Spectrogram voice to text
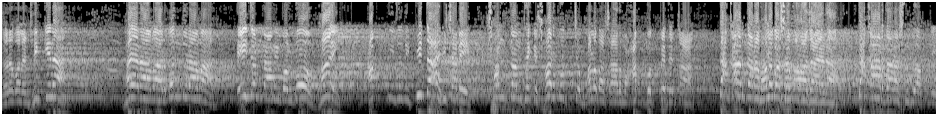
জোরে বলেন, ঠিক কিনা? ভাইয়েরা আমার, বন্ধুরা আমার এই জন্য আমি বলব, ভাই আপনি পিতা হিসাবে সন্তান থেকে সর্বোচ্চ ভালোবাসার মহাব্বত পেতে চান। টাকার দ্বারা ভালোবাসা পাওয়া যায় না। টাকার দ্বারা শুধু আপনি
